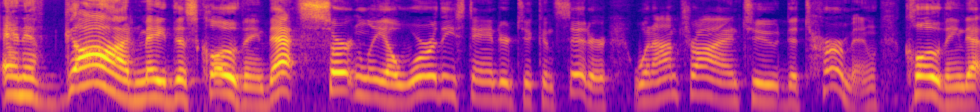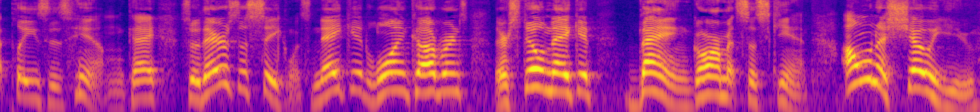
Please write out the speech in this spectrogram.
And if God made this clothing, that's certainly a worthy standard to consider when I'm trying to determine clothing that pleases Him. Okay? So there's the sequence naked, loin coverings, they're still naked naked, bang, garments of skin. I want to show you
